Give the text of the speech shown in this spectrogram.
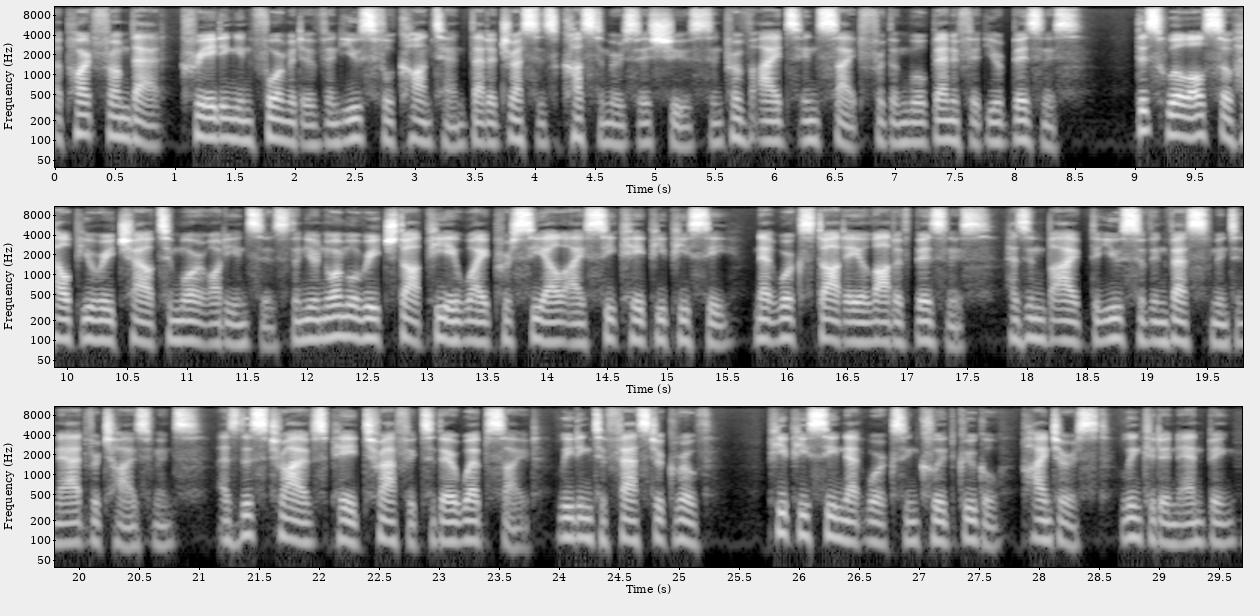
Apart from that, creating informative and useful content that addresses customers' issues and provides insight for them will benefit your business. This will also help you reach out to more audiences than your normal reach. Pay per CLICKPPC networks. A lot of business has imbibed the use of investment in advertisements, as this drives paid traffic to their website, leading to faster growth. PPC networks include Google, Pinterest, LinkedIn and Bing.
